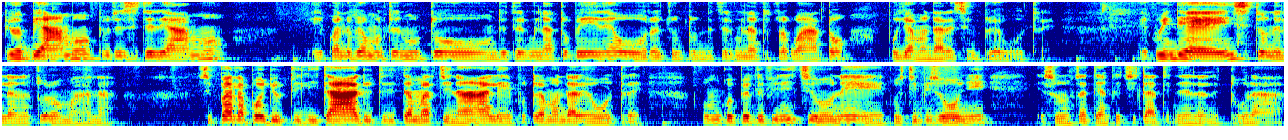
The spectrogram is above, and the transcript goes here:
Più abbiamo, più desideriamo e quando abbiamo ottenuto un determinato bene o raggiunto un determinato traguardo vogliamo andare sempre oltre e quindi è insito nella natura umana. Si parla poi di utilità, di utilità marginale, potremmo andare oltre. Comunque per definizione questi bisogni sono stati anche citati nella lettura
